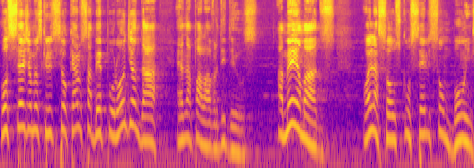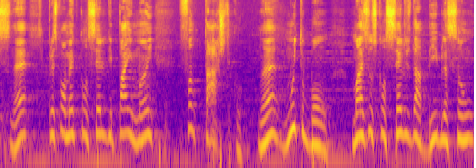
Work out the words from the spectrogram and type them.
Ou seja, meus queridos, se eu quero saber por onde andar, é na palavra de Deus. Amém, amados? Olha só, os conselhos são bons, né? principalmente o conselho de pai e mãe, fantástico, não é? Muito bom. Mas os conselhos da Bíblia são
